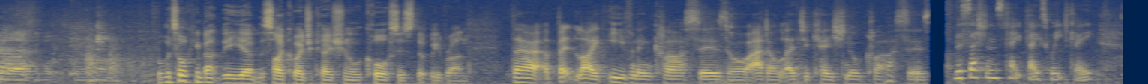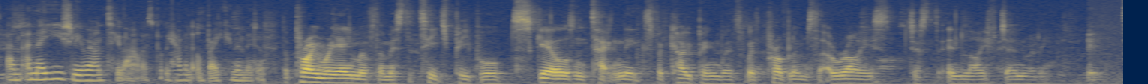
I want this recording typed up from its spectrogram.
realising what was going on. we're talking about the, uh, the psychoeducational courses that we run. They're a bit like evening classes or adult educational classes. The sessions take place weekly um, and they're usually around two hours, but we have a little break in the middle. The primary aim of them is to teach people skills and techniques for coping with, with problems that arise just in life generally.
